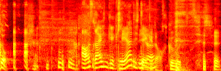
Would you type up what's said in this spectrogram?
So. Ausreichend geklärt? Ich denke ja, doch. Gut, sehr schön.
